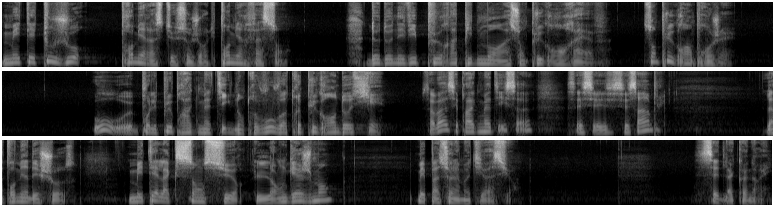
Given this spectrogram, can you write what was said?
mettez toujours, première astuce aujourd'hui, première façon, de donner vie plus rapidement à son plus grand rêve, son plus grand projet. Ou, euh, pour les plus pragmatiques d'entre vous, votre plus grand dossier. Ça va, c'est pragmatique ça? C'est simple? La première des choses, mettez l'accent sur l'engagement, mais pas sur la motivation. C'est de la connerie.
